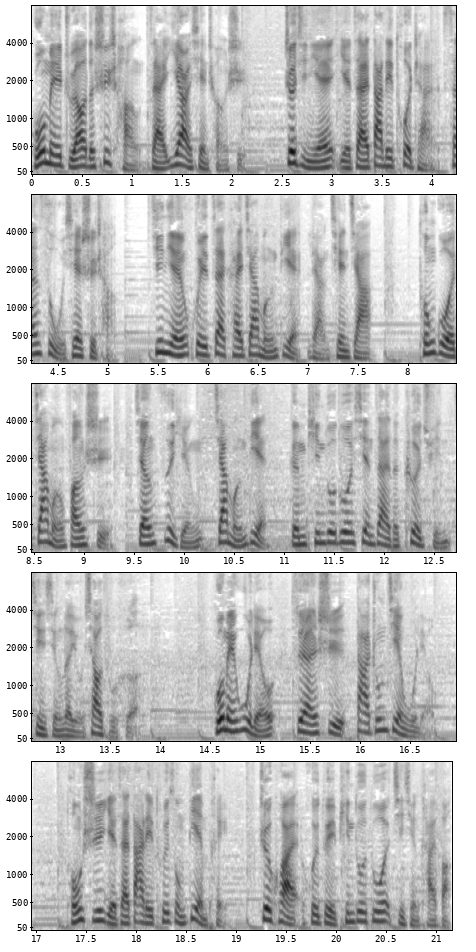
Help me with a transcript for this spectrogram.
国美主要的市场在一二线城市，这几年也在大力拓展三四五线市场。今年会再开加盟店两千家，通过加盟方式将自营加盟店跟拼多多现在的客群进行了有效组合。国美物流虽然是大中件物流，同时也在大力推送电配这块，会对拼多多进行开放。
